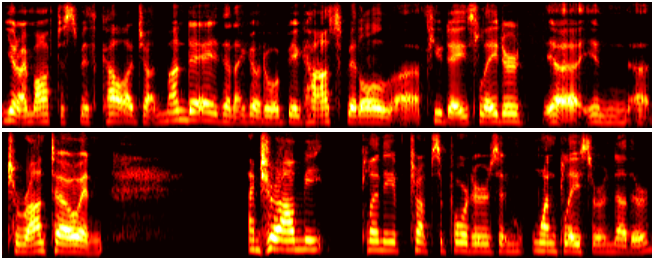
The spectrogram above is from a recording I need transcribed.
you know, I'm off to Smith College on Monday. Then I go to a big hospital uh, a few days later uh, in uh, Toronto, and I'm sure I'll meet plenty of Trump supporters in one place or another.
